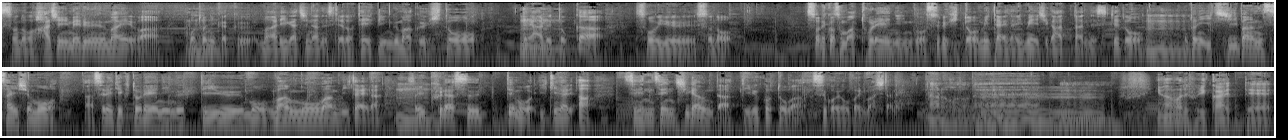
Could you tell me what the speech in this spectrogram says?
その始める前はもうとにかく、まあ、ありがちなんですけどテーピング巻く人であるとか、そういうそのそれこそまあトレーニングをする人みたいなイメージがあったんですけど、本当に一番最初もうアスレティックトレーニングっていうもう101みたいな、そういうクラスでもいきなりあ全然違うんだっていうことはすごい思いましたね。なるほどね。うん。今まで振り返って、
